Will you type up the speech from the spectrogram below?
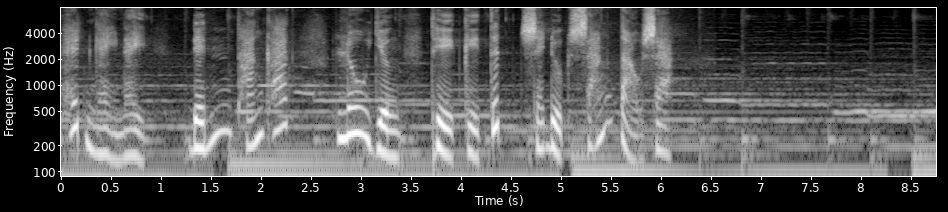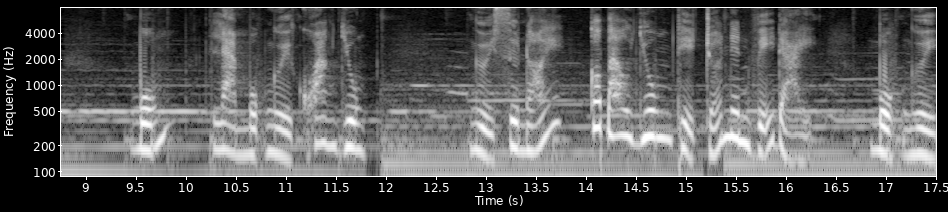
Hết ngày này, đến tháng khác, lâu dần thì kỳ tích sẽ được sáng tạo ra. 4. Làm một người khoan dung. Người xưa nói, có bao dung thì trở nên vĩ đại. Một người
